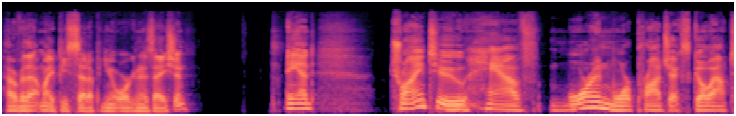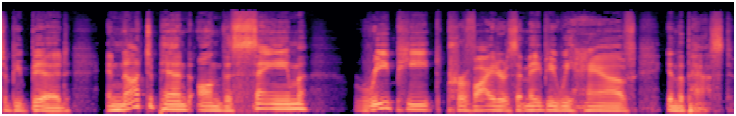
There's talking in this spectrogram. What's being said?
however that might be set up in your organization, and trying to have more and more projects go out to be bid and not depend on the same repeat providers that maybe we have in the past.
